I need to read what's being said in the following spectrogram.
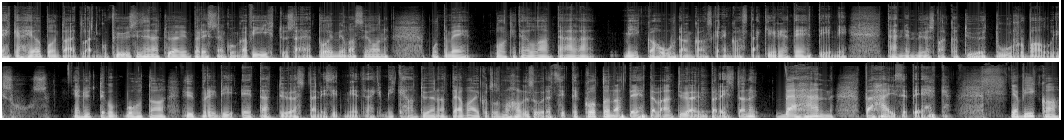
ehkä helpointa ajatella niinku fyysisenä työympäristönä, kuinka viihtyisä ja toimiva se on, mutta me luokitellaan täällä Miikka Huhdan kanssa, kenen kanssa tämä kirja tehtiin, niin tänne myös vaikka työturvallisuus. Ja nyt kun puhutaan hybridi-etätyöstä, niin sitten mietitään, mikä on työnantajan vaikutusmahdollisuudet sitten kotona tehtävään työympäristöön. No, vähän, vähäiset ehkä. Ja vika,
